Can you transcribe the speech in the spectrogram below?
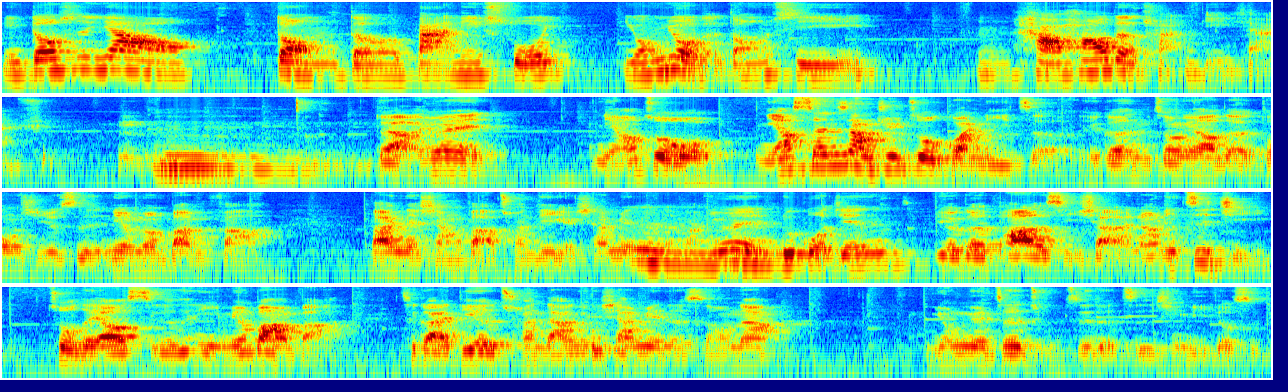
你都是要懂得把你所拥有的东西，嗯，好好的传递下去。嗯，对啊，因为你要做，你要升上去做管理者，一个很重要的东西就是你有没有办法把你的想法传递给下面的人嘛？嗯因为如果今天有个 policy 下来，然后你自己做的要死，可是你没有办法把这个 idea 传达给下面的时候，那永远这组织的执行力都是不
